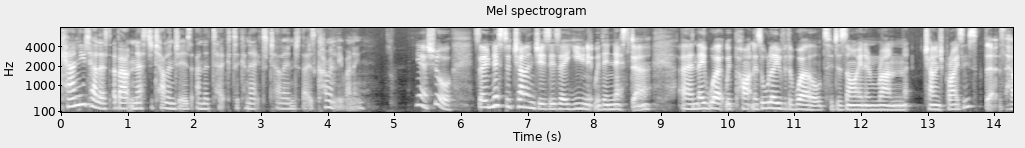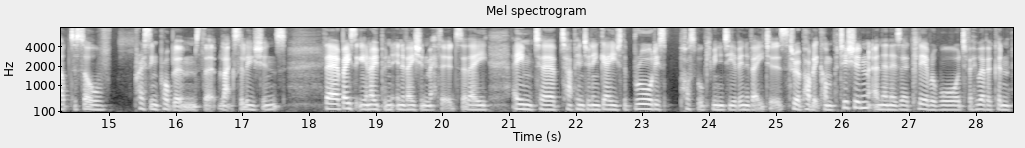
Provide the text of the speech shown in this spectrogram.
Can you tell us about Nesta Challenges and the Tech to Connect challenge that is currently running? Yeah, sure. So Nesta Challenges is a unit within Nesta, and they work with partners all over the world to design and run challenge prizes that help to solve pressing problems that lack solutions. They're basically an open innovation method, so they aim to tap into and engage the broadest possible community of innovators through a public competition, and then there's a clear reward for whoever can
